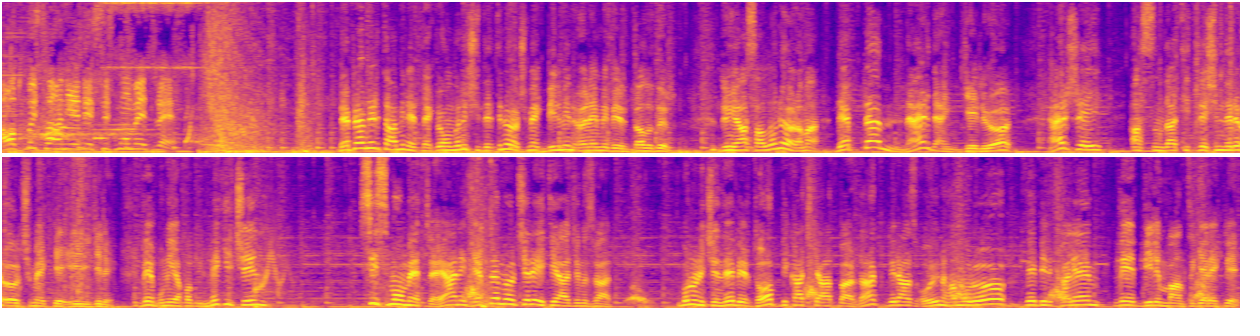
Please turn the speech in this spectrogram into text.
60 saniyede sismometre. Depremleri tahmin etmek ve onların şiddetini ölçmek bilimin önemli bir dalıdır. Dünya sallanıyor ama deprem nereden geliyor? Her şey aslında titreşimleri ölçmekle ilgili. Ve bunu yapabilmek için sismometre yani deprem ölçere ihtiyacınız var. Bunun için de bir top, birkaç kağıt bardak, biraz oyun hamuru ve bir kalem ve bilim bantı gerekli.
